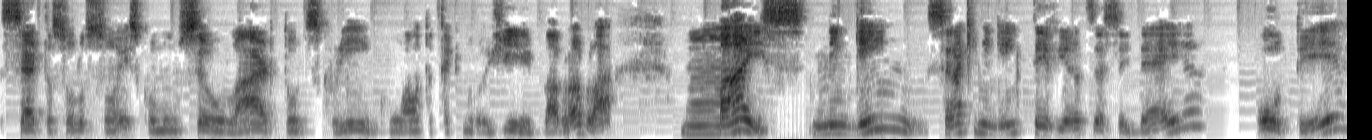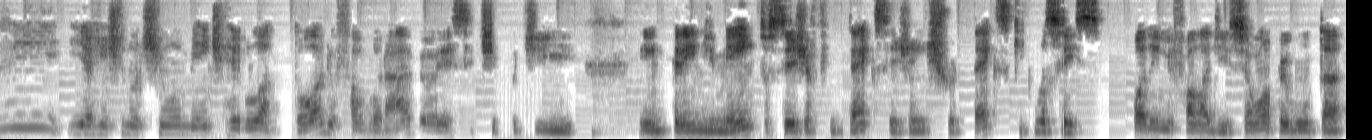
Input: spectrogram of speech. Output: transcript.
certas soluções, como um celular touchscreen com alta tecnologia e blá blá blá. Mas ninguém. Será que ninguém teve antes essa ideia? Ou teve e a gente não tinha um ambiente regulatório favorável a esse tipo de empreendimento, seja fintech, seja insurtech? O que, vocês podem me falar disso? É uma pergunta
